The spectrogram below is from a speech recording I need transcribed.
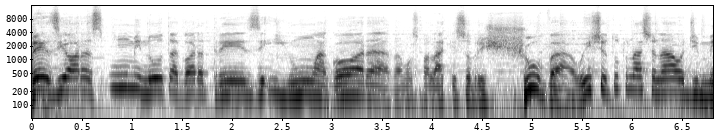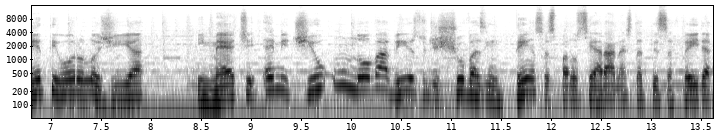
13 horas, 1 minuto, agora 13 e 1 agora. Vamos falar aqui sobre chuva. O Instituto Nacional de Meteorologia, IMET, emitiu um novo aviso de chuvas intensas para o Ceará nesta terça-feira,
